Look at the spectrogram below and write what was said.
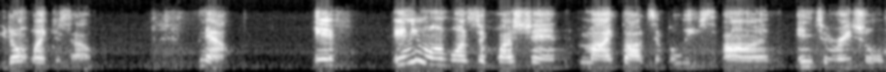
You don't like yourself. Now, if anyone wants to question my thoughts and beliefs on interracial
